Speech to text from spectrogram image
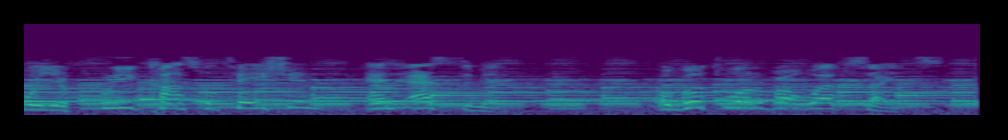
for your free consultation and estimate. Or go to one of our websites.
